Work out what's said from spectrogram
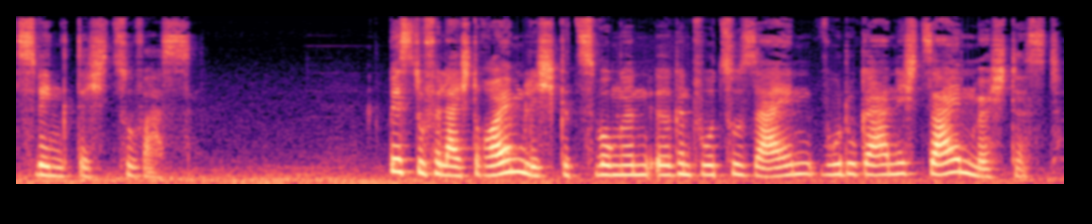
zwingt dich zu was? Bist du vielleicht räumlich gezwungen, irgendwo zu sein, wo du gar nicht sein möchtest?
